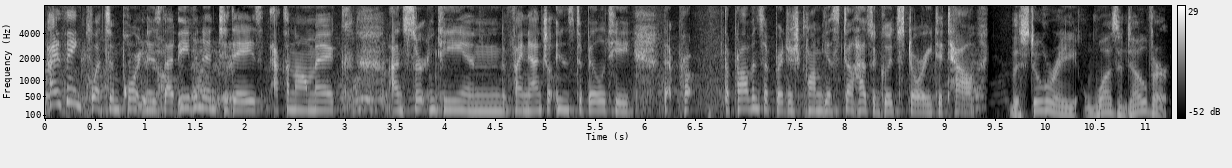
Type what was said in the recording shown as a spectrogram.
I think what's important is that even in today's economic uncertainty and financial instability, that pro the province of British Columbia still has a good story to tell. The story wasn't over.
